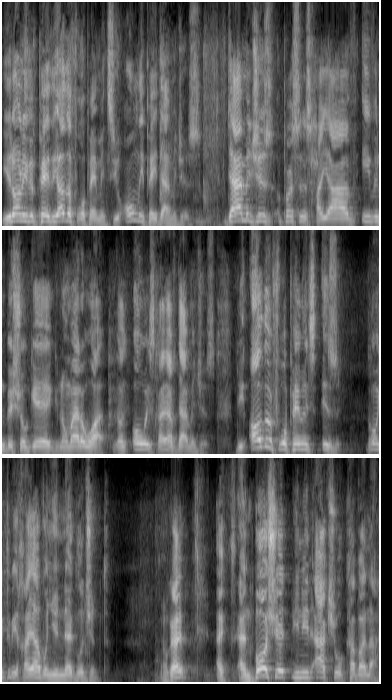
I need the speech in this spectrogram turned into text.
you don't even pay the other four payments. You only pay damages. Damages, a person is hayav, even bishogeg, no matter what. Always hayav damages. The other four payments is going to be hayav when you're negligent. Okay? And boshet, you need actual kavanah.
